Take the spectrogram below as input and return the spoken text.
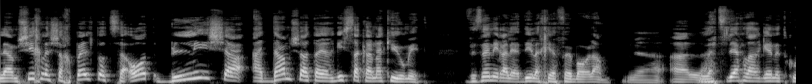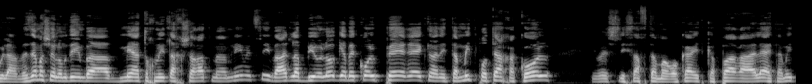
להמשיך לשכפל תוצאות בלי שהאדם שאתה ירגיש סכנה קיומית וזה נראה לי הדיל הכי יפה בעולם. יאללה. להצליח לארגן את כולם וזה מה שלומדים מהתוכנית להכשרת מאמנים אצלי ועד לביולוגיה בכל פרק אני תמיד פותח הכל. יש לי סבתא מרוקאית כפרה עליה תמיד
